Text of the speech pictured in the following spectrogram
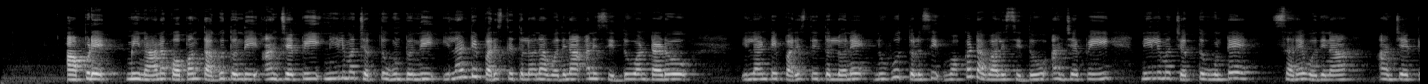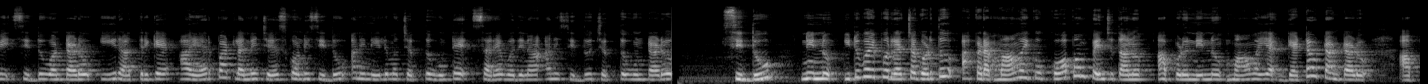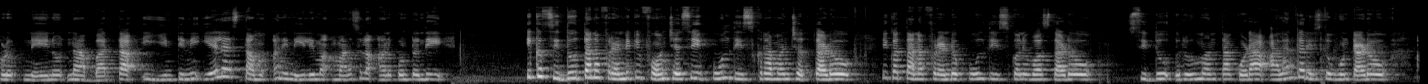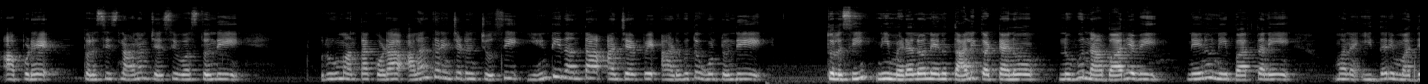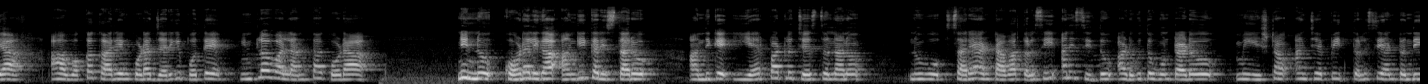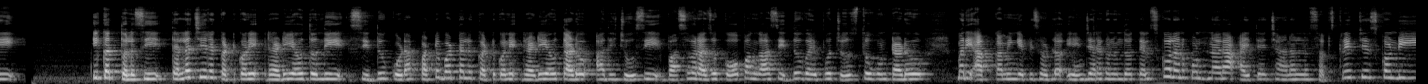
అప్పుడే మీ నాన్న కోపం తగ్గుతుంది అని చెప్పి నీలిమ చెప్తూ ఉంటుంది. ఇలాంటి పరిస్థితుల్లోన వదిన అని సిద్ధు అంటాడు. ఇలాంటి పరిస్థితుల్లోనే నువ్వు తులసి ఒక్కటవ్వాలి సిద్ధు అని చెప్పి నీలిమ చెప్తూ ఉంటే సరే వదినా అని చెప్పి సిద్ధు అంటాడు. ఈ రాత్రికే ఆ ఏర్పాట్లన్నీ చేసుకోండి సిద్ధు అని నీలిమ చెప్తూ ఉంటే సరే వదినా అని సిద్ధు చెప్తూ ఉంటాడు. సిద్ధు నిన్ను ఇటువైపు రెచ్చగొడుతూ అక్కడ మామయ్యకు కోపం పెంచుతాను. అప్పుడు నిన్ను మామయ్య గెట్అవుట్ అంటాడు. అప్పుడు నేను నా భర్త ఈ ఇంటిని ఏలేస్తాము అని నీలిమ మనసులో అనుకుంటుంది. ఇక సిద్ధు తన ఫ్రెండ్కి ఫోన్ చేసి పూలు తీసుకురామని చెప్తాడు. ఇక తన ఫ్రెండ్ పూలు తీసుకొని వస్తాడు. సిద్ధు రూమ్ అంతా కూడా అలంకరిస్తూ ఉంటాడు. అప్పుడే తులసి స్నానం చేసి వస్తుంది. రూమ్ అంతా కూడా అలంకరించడం చూసి ఏంటిదంతా అని చెప్పి అడుగుతూ ఉంటుంది. తులసి నీ మెడలో నేను తాలి కట్టాను. నువ్వు నా భార్యవి. నేను నీ భర్తని. మన ఇద్దరి మధ్య ఆ ఒక్క కార్యం కూడా జరిగిపోతే ఇంట్లో వాళ్ళంతా కూడా నిన్ను కోడలిగా అంగీకరిస్తారు. అందుకే ఈ ఏర్పాట్లు చేస్తున్నాను. నువ్వు సరే అంటావా తులసి? అని సిద్ధు అడుగుతూ ఉంటాడు. మీ ఇష్టం అని చెప్పి తులసి అంటుంది. ఇక తులసి తెల్ల చీర కట్టుకొని రెడీ అవుతుంది. సిద్ధు కూడా పట్టుబట్టలు కట్టుకొని రెడీ అవుతాడు. అది చూసి బసవరాజు కోపంగా సిద్ధు వైపు చూస్తూ ఉంటాడు. మరి అప్కమింగ్ ఎపిసోడ్లో ఏం జరగనుందో తెలుసుకోవాలనుకుంటున్నారా? అయితే ఛానల్ను సబ్స్క్రైబ్ చేసుకోండి.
